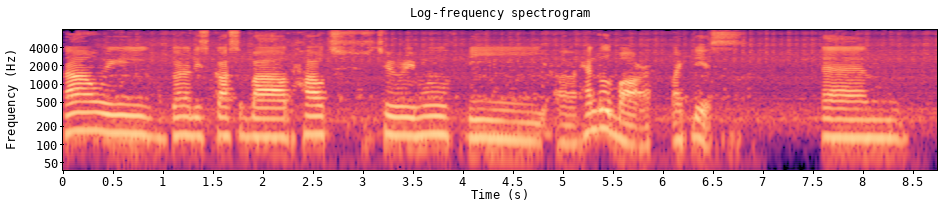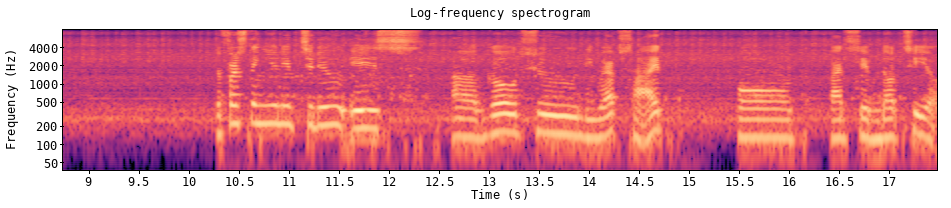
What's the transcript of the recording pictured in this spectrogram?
Now we gonna discuss about how to remove the uh, handlebar like this. And the first thing you need to do is uh, go to the website called flightsim.to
